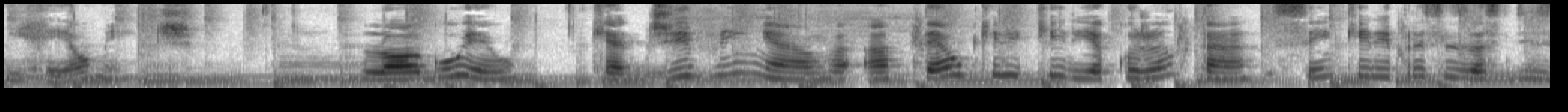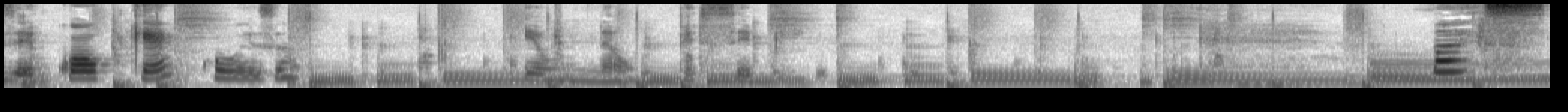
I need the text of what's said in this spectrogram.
E realmente, logo eu, que adivinhava até o que ele queria com jantar, sem que ele precisasse dizer qualquer coisa, eu não percebi. Mas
